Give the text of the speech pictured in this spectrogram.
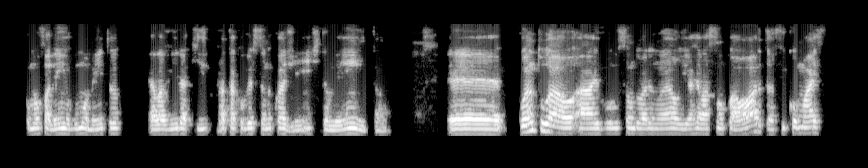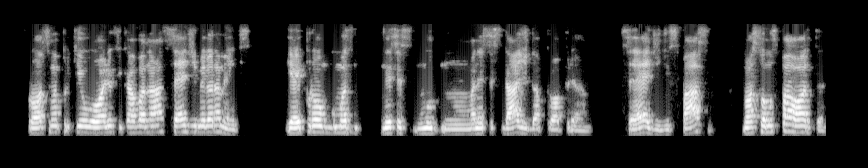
como eu falei em algum momento, ela vir aqui para estar tá conversando com a gente também e tal. É, quanto à evolução do óleo Noel e a relação com a horta, ficou mais próxima porque o óleo ficava na sede de melhoramentos. E aí, por algumas necess, uma necessidade da própria sede, de espaço, nós fomos para a horta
